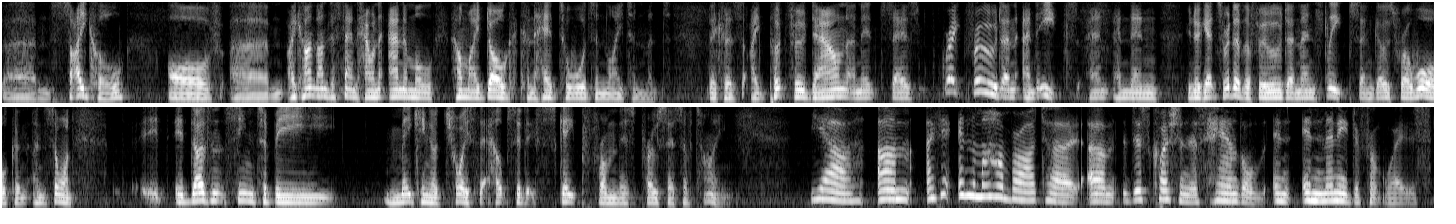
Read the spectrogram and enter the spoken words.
um, cycle of um, I can't understand how an animal, how my dog can head towards enlightenment because I put food down and it says great food and, and eats and, and then you know gets rid of the food and then sleeps and goes for a walk and, and so on. It it doesn't seem to be making a choice that helps it escape from this process of time. Yeah, um, I think in the Mahabharata, um, this question is handled in, in many different ways.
